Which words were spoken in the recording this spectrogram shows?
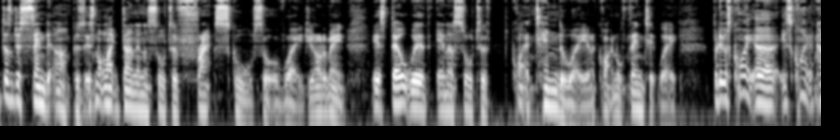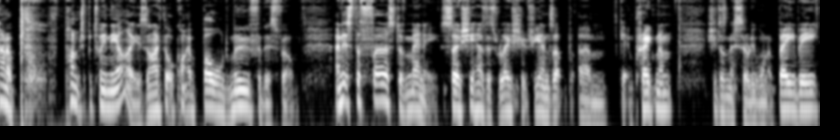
Doesn't just send it up as it's not like done in a sort of frat school sort of way. Do you know what I mean? It's dealt with in a sort of quite a tender way, in a quite an authentic way but it was quite a it's quite a kind of punch between the eyes and i thought quite a bold move for this film and it's the first of many. So she has this relationship. She ends up um, getting pregnant. She doesn't necessarily want a baby.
